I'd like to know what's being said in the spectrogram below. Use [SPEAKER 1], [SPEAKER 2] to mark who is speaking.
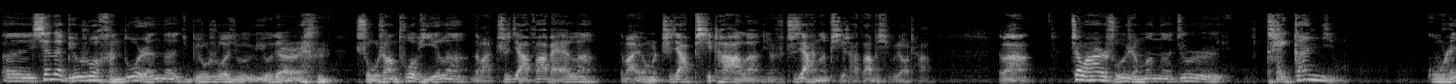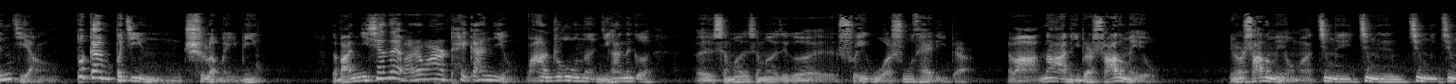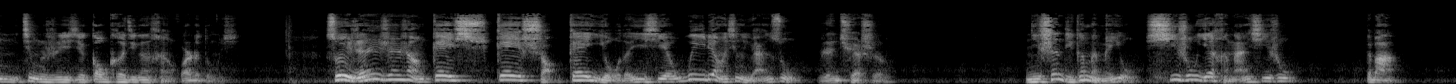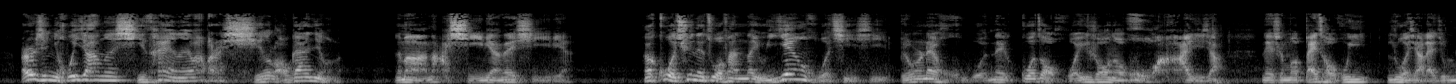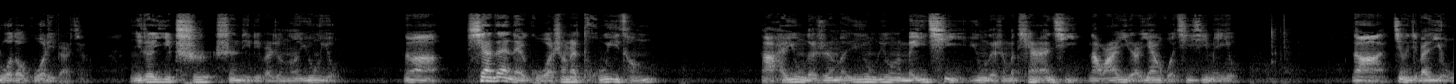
[SPEAKER 1] 呃，现在比如说很多人呢，就比如说就有点 手上脱皮了，对吧？指甲发白了，对吧？要么指甲劈叉了，有时指甲还能劈叉，咋劈不了叉？对吧？这玩意儿属于什么呢？就是太干净。古人讲不干不净，吃了没病，对吧？你现在把这玩意儿太干净，完了之后呢，你看那个呃什么什么这个水果蔬菜里边，对吧？那里边啥都没有。你说啥都没有嘛？净净净净净是一些高科技跟狠活的东西，所以人身上该该少该有的一些微量性元素，人缺失了。你身体根本没有，吸收也很难吸收，对吧？而且你回家呢，洗菜呢，要把它洗的老干净了，那么那洗一遍再洗一遍。啊，过去那做饭那有烟火气息，比如说那火那锅灶火一烧呢，哗一下。那什么百草灰落下来就落到锅里边去了，你这一吃身体里边就能拥有，对吧？现在那锅上面涂一层，啊，还用的是什么？用用的煤气，用的什么天然气？那玩意儿一点烟火气息没有，啊，净鸡巴油。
